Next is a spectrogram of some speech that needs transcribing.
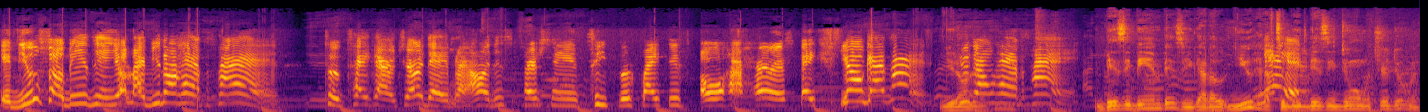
if you so busy in your life, you don't have time to take out your day like, oh, this person's teeth look like this, oh, her hair is fake. You don't got time. You don't, you don't have, time. Busy being busy. You gotta. You have yeah. to be busy doing what you're doing.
